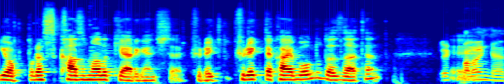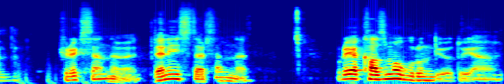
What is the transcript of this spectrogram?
Yok burası kazmalık yer gençler. Kürek, kürek de kayboldu da zaten. Kürek Ee, falan geldi. Kürek sende mi? Dene istersen de. Buraya kazma vurun diyordu ya.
